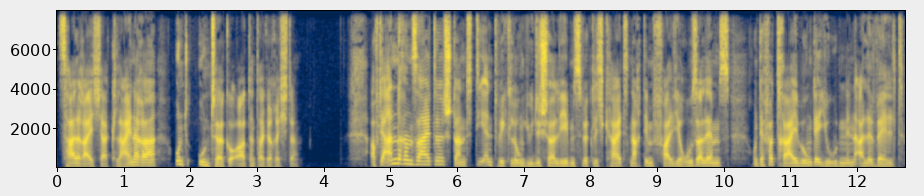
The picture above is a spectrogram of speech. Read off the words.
zahlreicher kleinerer und untergeordneter Gerichte. Auf der anderen Seite stand die Entwicklung jüdischer Lebenswirklichkeit nach dem Fall Jerusalems und der Vertreibung der Juden in alle Welt.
